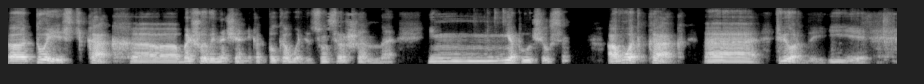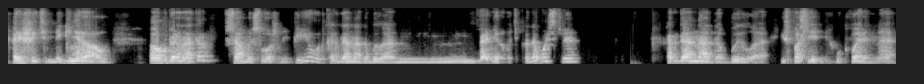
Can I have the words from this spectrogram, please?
Э, то есть, как э, большой военачальник, как полководец, он совершенно не получился. А вот как твердый и решительный генерал губернатор в самый сложный период, когда надо было нормировать продовольствие, когда надо было из последних буквально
